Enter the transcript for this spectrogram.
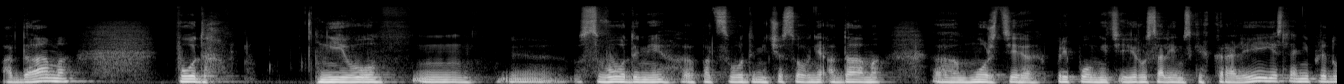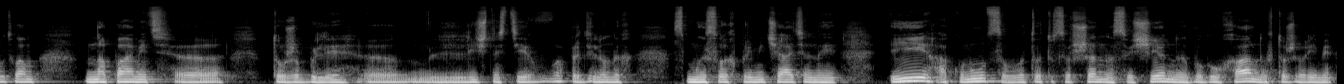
Адама под его э, сводами, под сводами часовни Адама. Э, можете припомнить иерусалимских королей, если они придут вам на память. Э, тоже были личности в определенных смыслах примечательные и окунуться вот в эту совершенно священную, благоуханную, в то же время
